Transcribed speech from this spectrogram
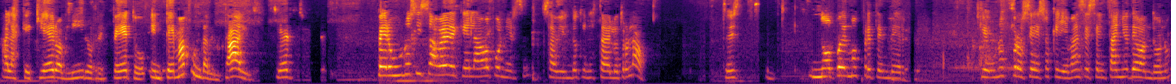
a las que quiero, admiro, respeto, en temas fundamentales, ¿cierto? Pero uno sí sabe de qué lado ponerse, sabiendo quién está del otro lado. Entonces, no podemos pretender que unos procesos que llevan 60 años de abandono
